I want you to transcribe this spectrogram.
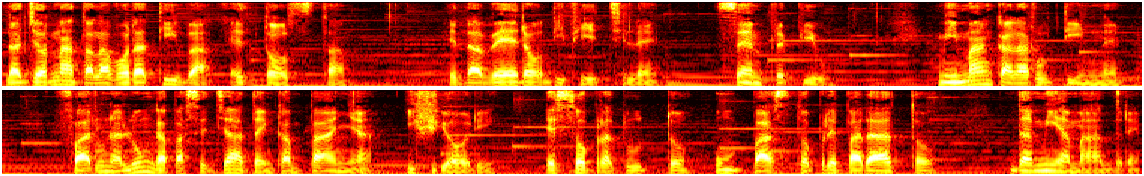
La giornata lavorativa è tosta, è davvero difficile, sempre più. Mi manca la routine, fare una lunga passeggiata in campagna, i fiori e soprattutto un pasto preparato da mia madre.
